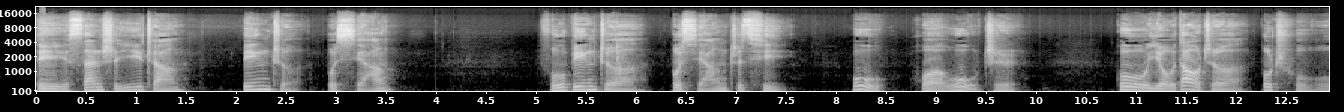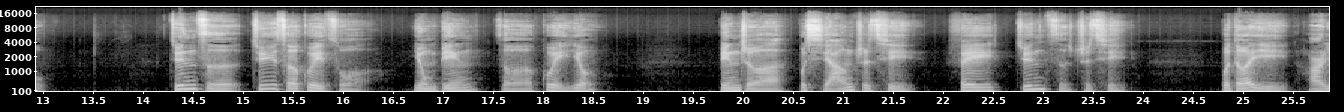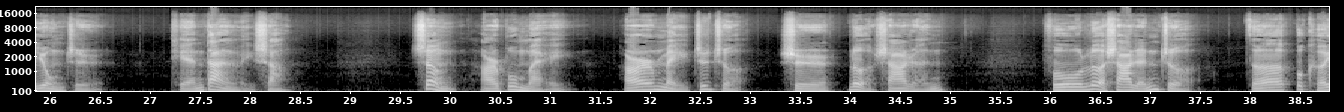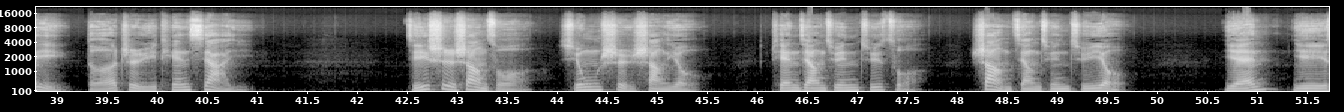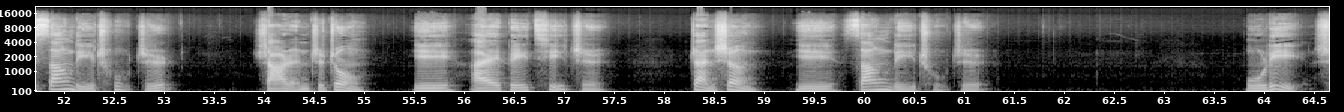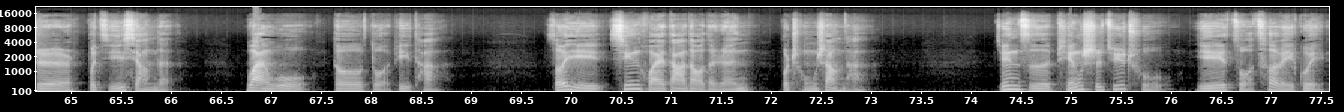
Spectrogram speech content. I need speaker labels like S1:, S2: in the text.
S1: 第三十一章：兵者不祥。夫兵者，不祥之器，物或物之。故有道者不处。君子居则贵左，用兵则贵右。兵者，不祥之器，非君子之器，不得已而用之。恬淡为上。胜而不美，而美之者是乐杀人。夫乐杀人者，则不可以得志于天下矣。吉事上左，凶事上右，偏将军居左。上将军居右，言以丧礼处之；杀人之众，以哀悲泣之；战胜，以丧礼处之。武力是不吉祥的，万物都躲避它，所以心怀大道的人不崇尚它。君子平时居处以左侧为贵。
